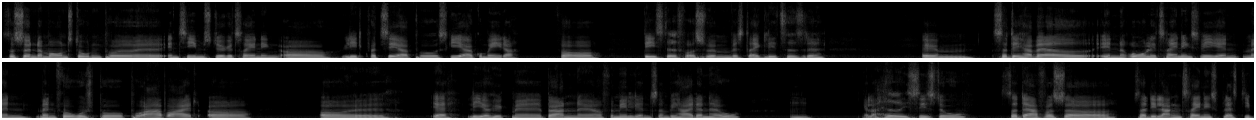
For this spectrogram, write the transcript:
så søndag morgen stod den på øh, en time styrketræning og lige et kvarter på skiargumeter, for det i stedet for at svømme, hvis der ikke lige er tid til det. Øhm, så det har været en rolig træningsweekend, men, men fokus på, på arbejde og, og øh, ja, lige at hygge med børnene og familien, som vi har i den her uge. Mm. Eller havde i sidste uge. Så derfor så, så er de lange træningsplads, de,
